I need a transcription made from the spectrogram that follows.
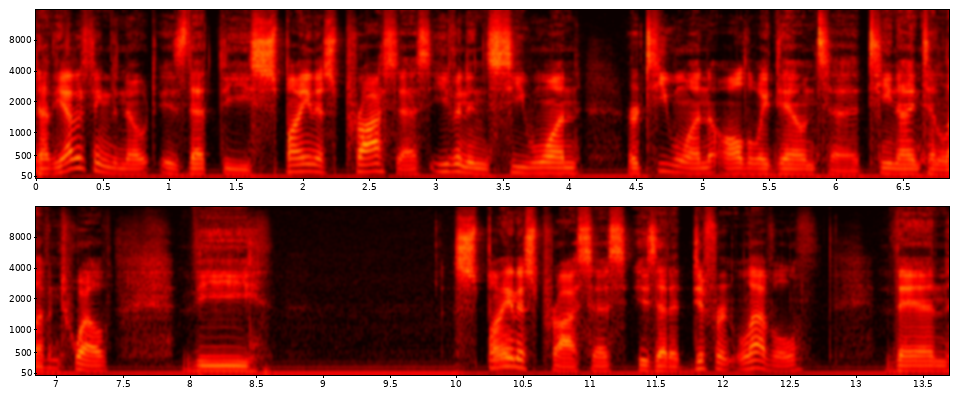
Now the other thing to note is that the spinous process, even in C1 or T1 all the way down to T9, 10, 11, 12, the spinous process is at a different level than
